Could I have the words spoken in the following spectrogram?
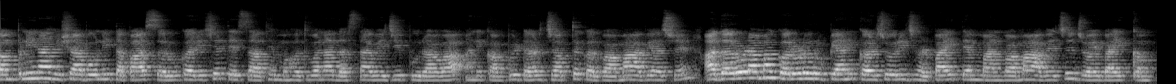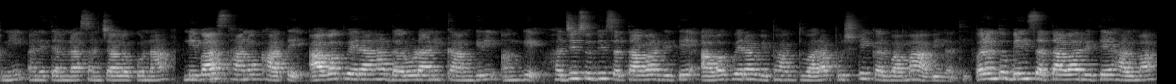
કંપનીના હિસાબોની તપાસ શરૂ કરી છે. તે સાથે મહત્વના દસ્તાવેજી પુરાવા અને કમ્પ્યુટર જપ્ત કરવામાં આવ્યા છે. આ દરોડામાં કરોડો રૂપિયાની કરચોરી ઝડપાઈ તેમ માનવામાં આવે છે. જોય બાઇક કંપની અને તેમના સંચાલકોના નિવાસ સ્થાનો ખાતે આવકવેરાના દરોડાની કામગીરી અંગે હજી સુધી સત્તાવાર રીતે આવકવેરા વિભાગ દ્વારા પુષ્ટિ કરવામાં આવી નથી. પરંતુ બિન સત્તાવાર રીતે હાલમાં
